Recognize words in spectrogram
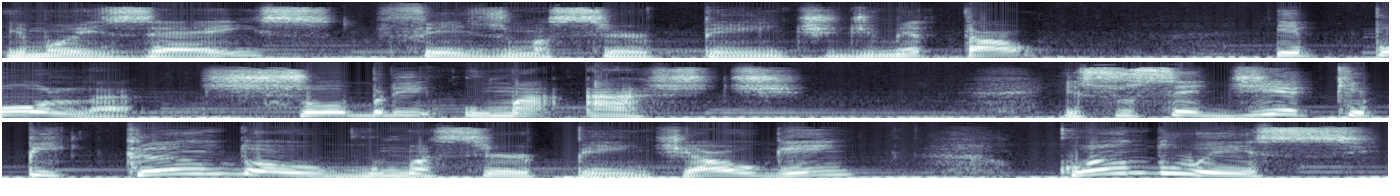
E Moisés fez uma serpente de metal e pô-la sobre uma haste e sucedia que, picando alguma serpente a alguém, quando esse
